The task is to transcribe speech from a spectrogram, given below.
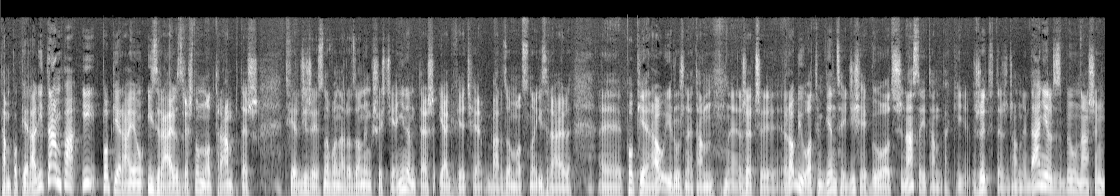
tam popierali Trumpa i popierają Izrael. Zresztą no, Trump też twierdzi, że jest nowonarodzonym chrześcijaninem. Też, jak wiecie, bardzo mocno Izrael e, popierał i różne tam e, rzeczy robił. O tym więcej dzisiaj było o 13. Tam taki Żyd, też Johnny Daniels był naszym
